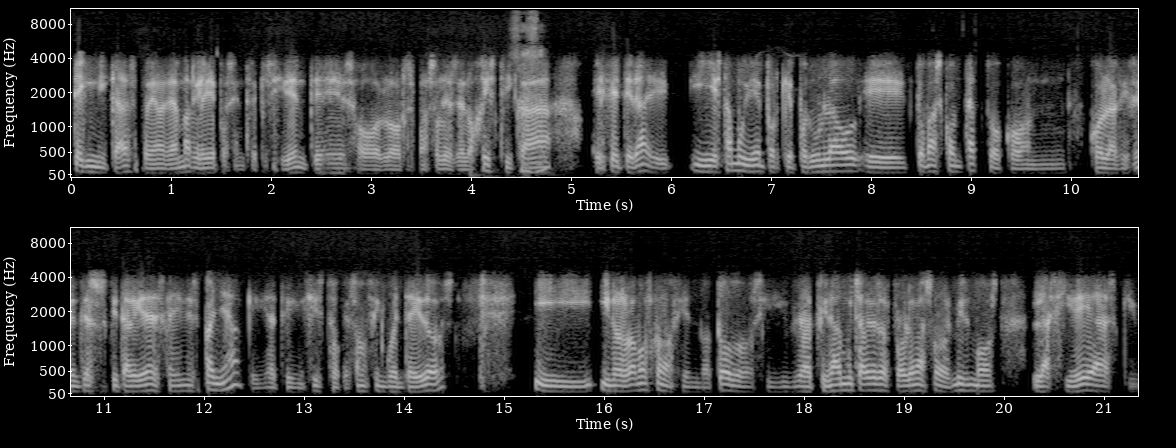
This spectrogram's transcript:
técnicas, podemos llamarle, pues entre presidentes o los responsables de logística, etcétera, y, está muy bien porque por un lado eh, tomas contacto con, con las diferentes hospitalidades que hay en España, que ya te insisto que son 52, y, y, nos vamos conociendo todos y al final muchas veces los problemas son los mismos, las ideas que,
